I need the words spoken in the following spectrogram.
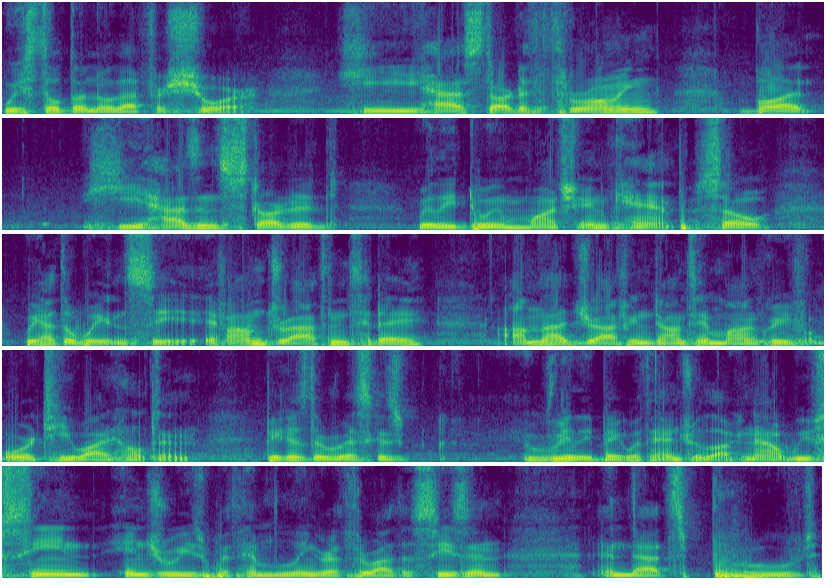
we still don't know that for sure. He has started throwing, but he hasn't started really doing much in camp. So we have to wait and see. If I'm drafting today, I'm not drafting Donte Moncrief or T.Y. Hilton because the risk is really big with Andrew Luck. Now, we've seen injuries with him linger throughout the season, and that's proved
